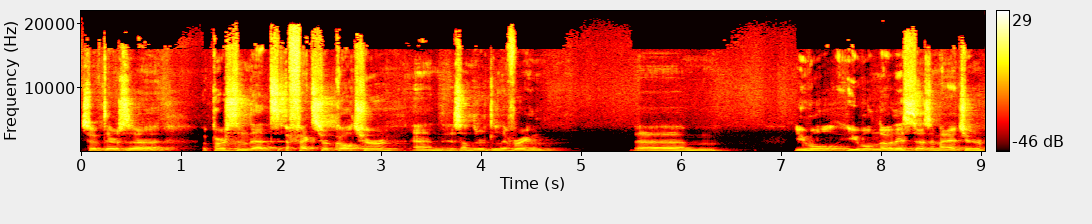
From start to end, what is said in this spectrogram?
So if there's a, a person that affects your culture and is under delivering, um, you will you will know this as a manager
